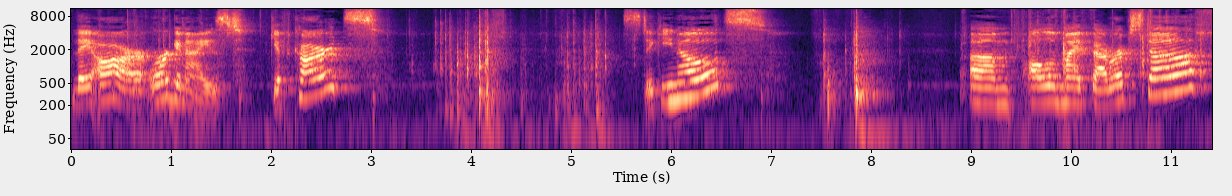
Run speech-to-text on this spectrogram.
They are organized. Gift cards, sticky notes, um, all of my fabric stuff,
